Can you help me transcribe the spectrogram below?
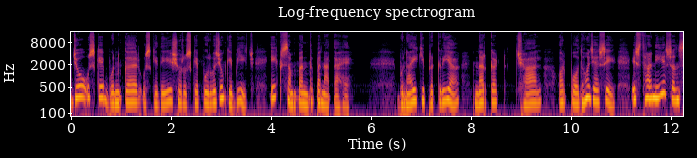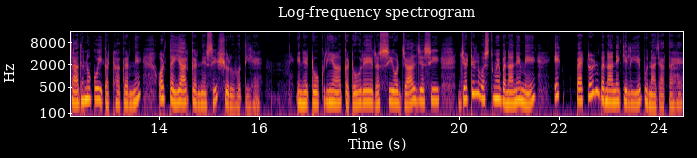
जो उसके बुनकर, उसके देश और उसके पूर्वजों के बीच एक संबंध बनाता है। बुनाई की प्रक्रिया नरकट, छाल और पौधों जैसे स्थानीय संसाधनों को इकट्ठा करने और तैयार करने से शुरू होती है। इन्हें टोकरियाँ, कटोरे, रस्सी और जाल जैसी जटिल वस्तुएँ बनाने में एक पैटर्न बनाने के लिए बुना जाता है।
